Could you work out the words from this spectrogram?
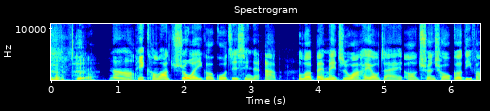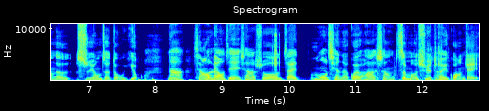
对啊。那 Pick Lodge 作为一个国际性的 App，除了北美之外，还有在呃全球各地方的使用者都有。那想要了解一下，说在目前的规划上，怎么去推广给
